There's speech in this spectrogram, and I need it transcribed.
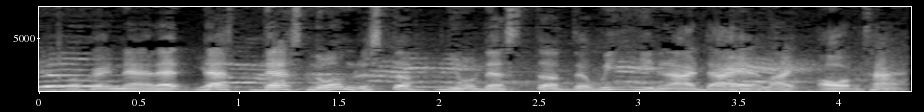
Okay, now that that's that's normally stuff, you know, that stuff that we eat in our diet like all the time.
